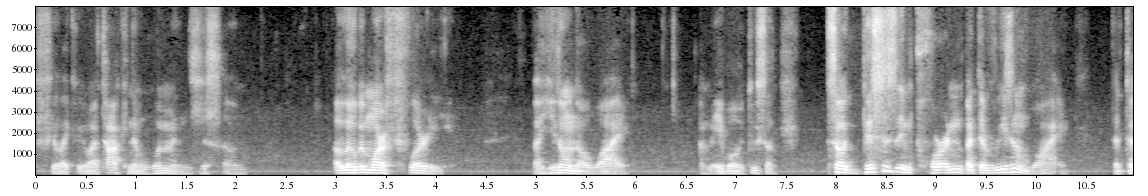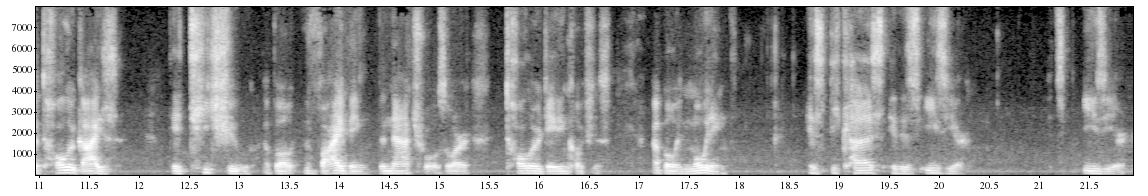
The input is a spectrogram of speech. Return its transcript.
You feel like when I'm talking to women, it's just um, a little bit more flirty, but you don't know why. I'm able to do something. So this is important, but the reason why that the taller guys they teach you about vibing, the naturals or taller dating coaches about emoting is because it is easier. It's easier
